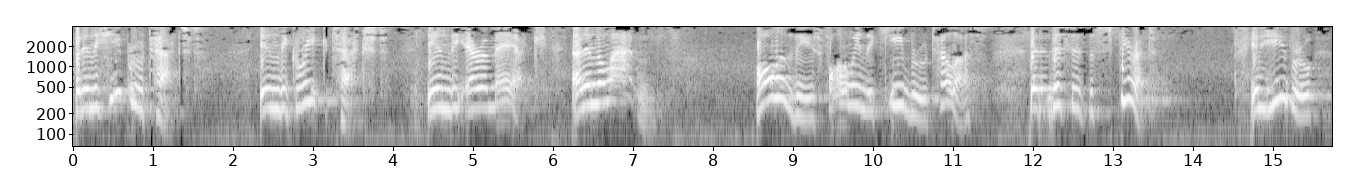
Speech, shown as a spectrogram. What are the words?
But in the Hebrew text, in the Greek text, in the Aramaic, and in the Latin, all of these, following the Hebrew, tell us that this is the Spirit. In Hebrew,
